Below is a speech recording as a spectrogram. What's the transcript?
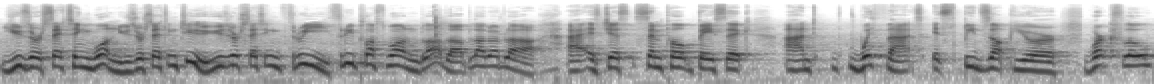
user setting one, user setting two, user setting three, three plus one, blah blah blah blah blah. Uh, it's just simple, basic, and with that, it speeds up your workflow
